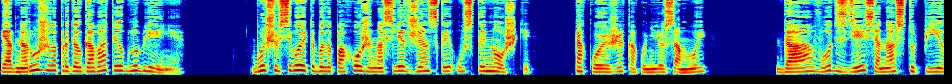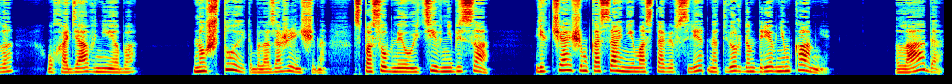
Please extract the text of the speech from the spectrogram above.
и обнаружила продолговатое углубление. Больше всего это было похоже на след женской узкой ножки, такой же, как у нее самой. Да, вот здесь она ступила, уходя в небо. Но что это была за женщина, способная уйти в небеса, легчайшим касанием оставив след на твердом древнем камне? Лада,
